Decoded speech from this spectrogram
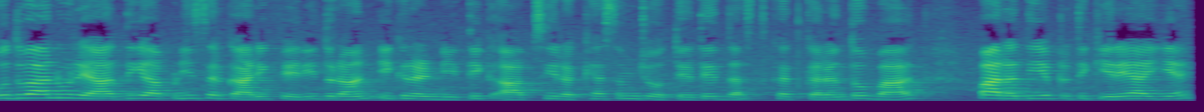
ਬੁੱਧਵਾਰ ਨੂੰ ਰਿਆਦ ਦੀ ਆਪਣੀ ਸਰਕਾਰੀ ਫੇਰੀ ਦੌਰਾਨ ਇੱਕ ਰਣਨੀਤਿਕ ਆਪਸੀ ਰੱਖਿਆ ਸਮਝੌਤੇ ਤੇ ਦਸਤਖਤ ਕਰਨ ਤੋਂ ਬਾਅਦ ਭਾਰਤ ਦੀ ਇਹ ਪ੍ਰਤੀਕਿਰਿਆ ਆਈ ਹੈ,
